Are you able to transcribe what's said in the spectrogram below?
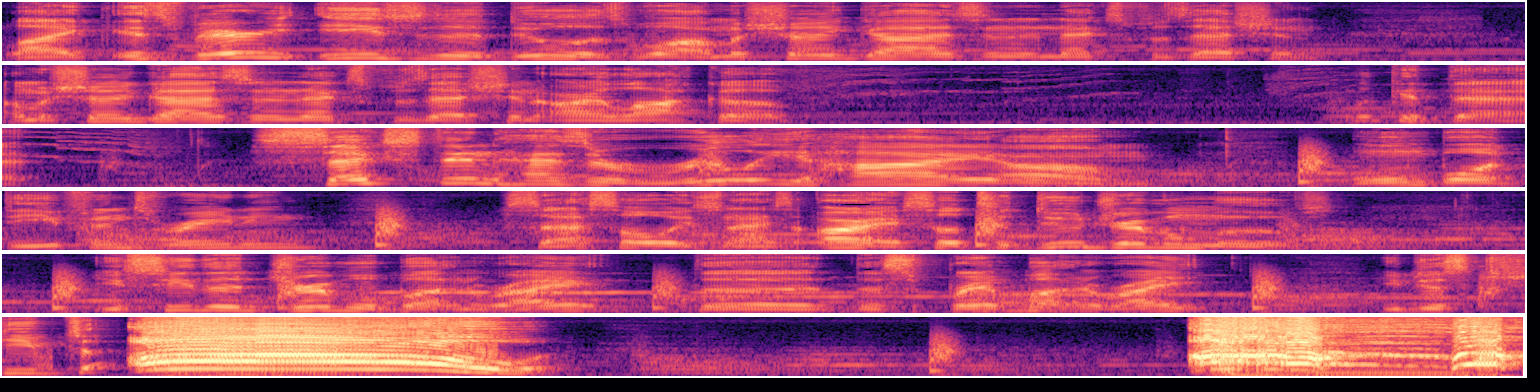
Like, it's very easy to do as well. I'm going to show you guys in the next possession. I'm going to show you guys in the next possession. All right, lock up. Look at that. Sexton has a really high um, on ball defense rating. So that's always nice. All right, so to do dribble moves, you see the dribble button, right? The the sprint button, right? You just keep to Oh! Oh!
